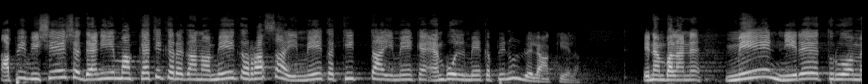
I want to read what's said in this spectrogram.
අපි විශේෂ දැනීමක් ඇති කරගනවා මේක රසයි මේක තිත්තයි මේක ඇඹුල් මේක පිනුල් වෙලා කියලා. එනම් බලන්න මේ නිරේතුරුවම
